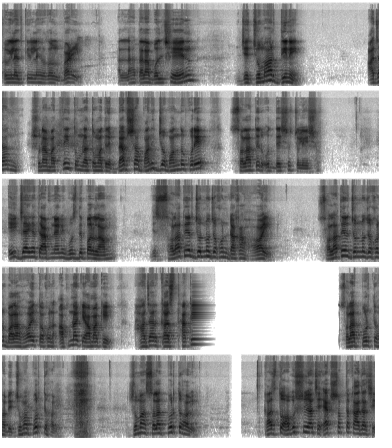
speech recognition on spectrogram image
আল্লাহ তালা বলছেন যে, জুমার দিনে আজান শোনা মাত্রেই তোমরা তোমাদের ব্যবসা বাণিজ্য বন্ধ করে সলাতের উদ্দেশ্যে চলে এসো। এই জায়গাতে আপনি, আমি বুঝতে পারলাম যে সলাতের জন্য যখন ডাকা হয়, সলাতের জন্য যখন বলা হয়, তখন আপনাকে, আমাকে হাজার কাজ থাকে সলাদ পড়তে হবে, জমা পড়তে হবে। জমা সলাদ পড়তে হবে। কাজ তো অবশ্যই আছে, এক সপ্তাহ কাজ আছে,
